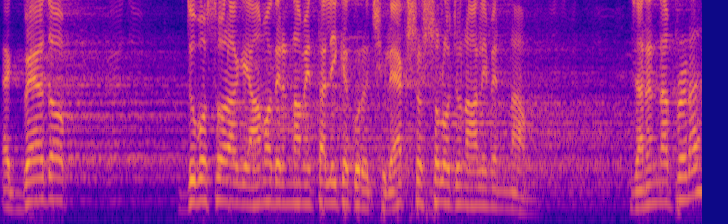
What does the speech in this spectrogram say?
এক বেদব বছর আগে আমাদের নামে তালিকা করেছিল একশো ষোলো জন আলিমের নাম। জানেন না আপনারা?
